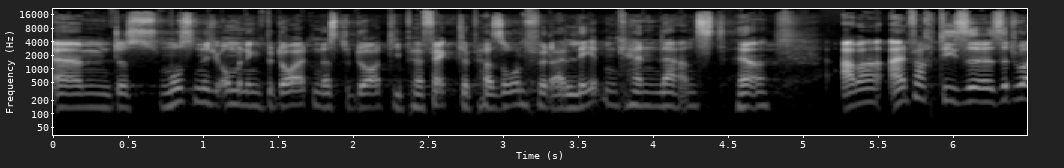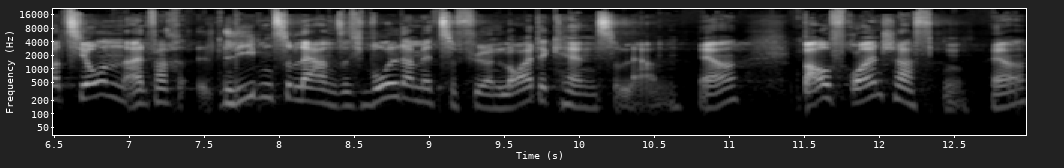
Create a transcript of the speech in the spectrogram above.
Ähm, das muss nicht unbedingt bedeuten, dass du dort die perfekte Person für dein Leben kennenlernst. Ja. Aber einfach diese Situationen einfach lieben zu lernen, sich wohl damit zu führen, Leute kennenzulernen. Ja. Bau Freundschaften. Ja.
